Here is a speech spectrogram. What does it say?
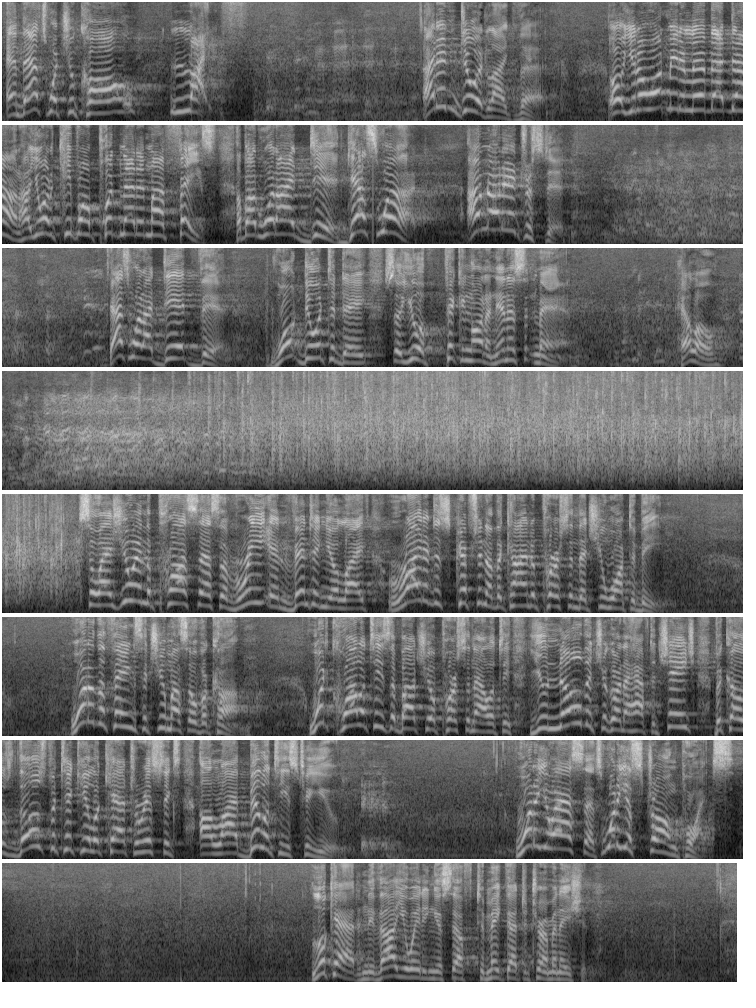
And that's what you call life. I didn't do it like that. Oh, you don't want me to live that down? how you want to keep on putting that in my face about what I did. Guess what? I'm not interested. That's what I did then. Won't do it today, so you are picking on an innocent man. Hello. So, as you're in the process of reinventing your life, write a description of the kind of person that you want to be. What are the things that you must overcome? What qualities about your personality you know that you're going to have to change because those particular characteristics are liabilities to you? What are your assets? What are your strong points? Look at and evaluating yourself to make that determination.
